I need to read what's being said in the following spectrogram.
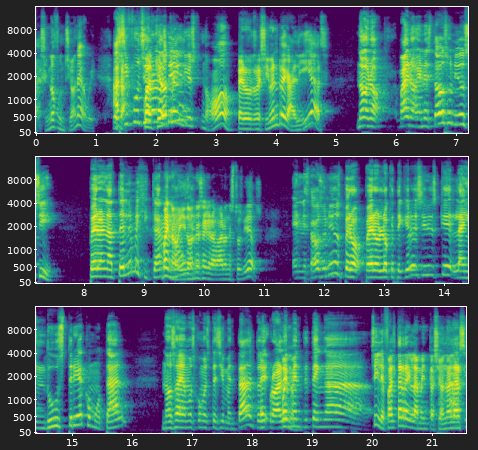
así no funciona, güey. así funciona. Cualquier otra No, pero reciben regalías. No, no. Bueno, en Estados Unidos sí. Pero en la tele mexicana. Bueno, ¿y dónde se grabaron estos videos? En Estados Unidos, pero, pero lo que te quiero decir es que la industria como tal no sabemos cómo esté cimentada, entonces eh, probablemente tenga... Sí, le falta reglamentación a las...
